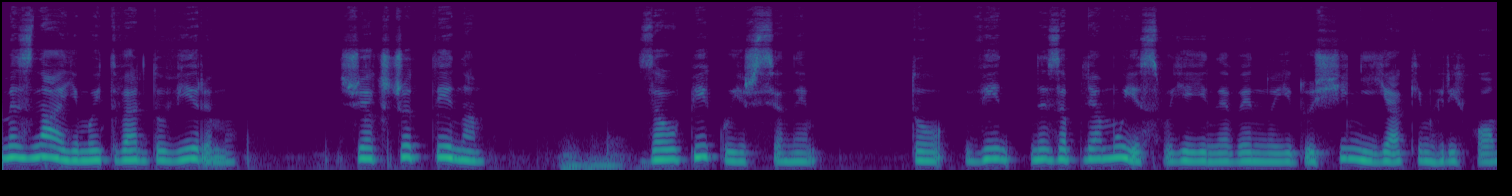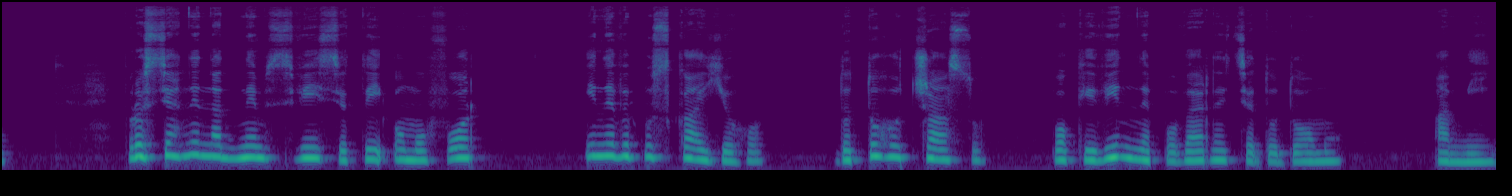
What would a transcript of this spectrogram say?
Ми знаємо і твердо віримо, що якщо Ти нам заопікуєшся ним, то Він не заплямує своєї невинної душі ніяким гріхом. Простягни над ним свій святий омофор і не випускай його до того часу, поки він не повернеться додому. Амінь.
